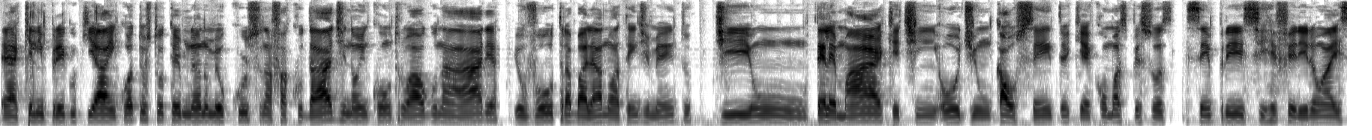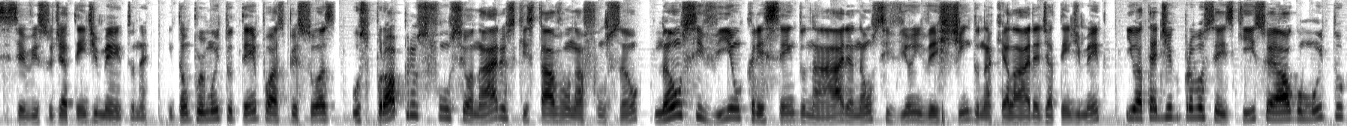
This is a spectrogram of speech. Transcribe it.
é aquele emprego que, ah, enquanto eu estou terminando meu curso na faculdade, não encontro algo na área, eu vou trabalhar no atendimento de um telemarketing ou de um call center, que é como as pessoas sempre se referiram a esse serviço de atendimento, né? Então, por muito tempo, as pessoas, os próprios funcionários que estavam na função, não se viam crescendo na área, não se viam investindo naquela área de atendimento, e eu até digo para vocês que isso é algo muito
